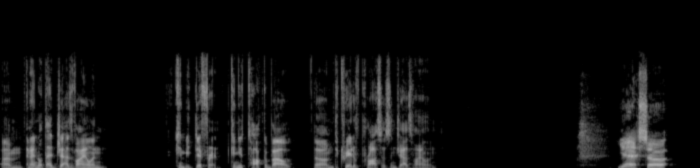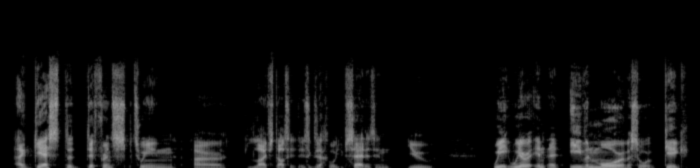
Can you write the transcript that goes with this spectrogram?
Um, and i know that jazz violin can be different. Can you talk about um, the creative process in jazz violin? Yeah, so I guess the difference between our lifestyles is, is exactly what you've said. Is in you, we we're in a, even more of a sort of gig.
